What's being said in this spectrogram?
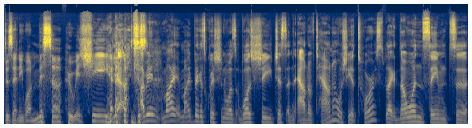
Does anyone miss her? Who is she? Yeah, I, just- mean, my my biggest question was: Was she just an out of towner? Was she a tourist? Like, no one seemed to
